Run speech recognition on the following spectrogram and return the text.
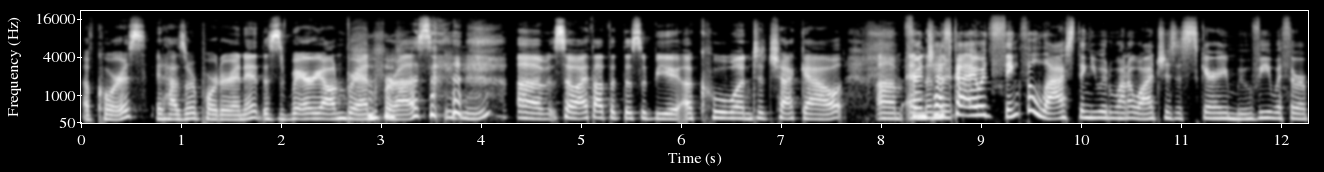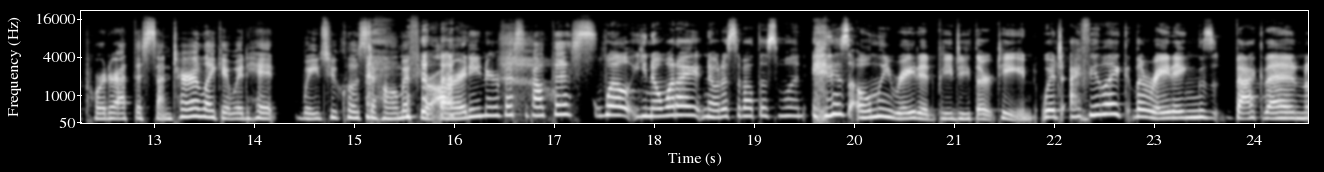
Of course, it has a reporter in it. This is very on brand for us. um, so I thought that this would be a cool one to check out. Um, and then there- Francesca, I would think the last thing you would want to watch is a scary movie with a reporter at the center. Like it would hit way too close to home if you're already nervous about this. Well, you know what I noticed about this one? It is only rated PG 13, which I feel like the ratings back then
